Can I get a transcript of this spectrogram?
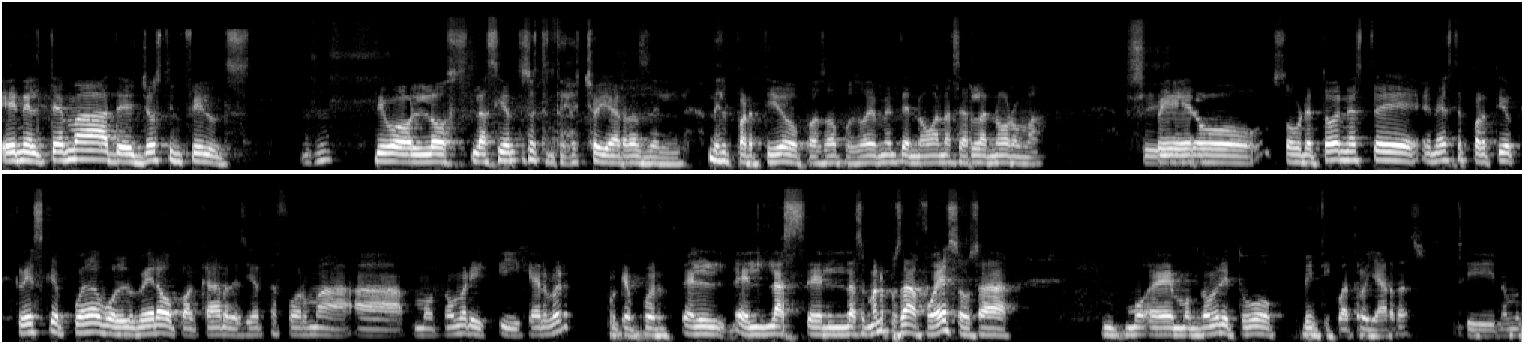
En el tema de Justin Fields, digo, los, las 178 yardas del, del partido pasado, pues obviamente no van a ser la norma pero sobre todo en este, en este partido, ¿crees que pueda volver a opacar de cierta forma a Montgomery y Herbert? Porque pues, el, el, la, semana pasada fue eso, o sea, eh, Montgomery tuvo 24 yardas, si no me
